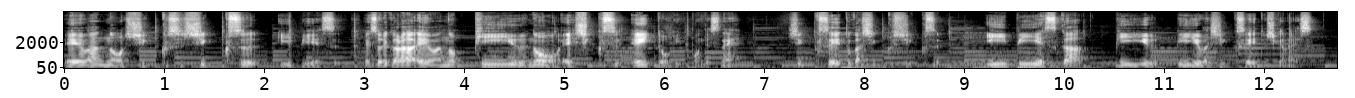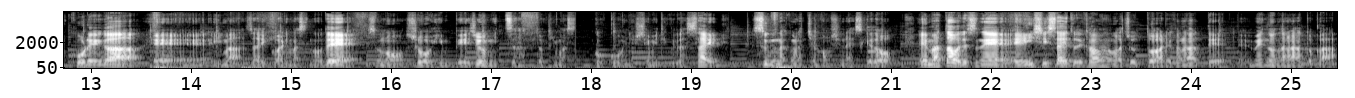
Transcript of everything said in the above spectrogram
A1 の 66EPS、それから A1 の PU の68 1本ですね。68か66。EPS か PU。PU は68しかないです。これが、えー、今在庫ありますので、その商品ページを3つ貼っておきます。ご購入してみてください。すぐなくなっちゃうかもしれないですけど、えまたはですね、EC サイトで買うのがちょっとあれかなって、面倒だなとか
